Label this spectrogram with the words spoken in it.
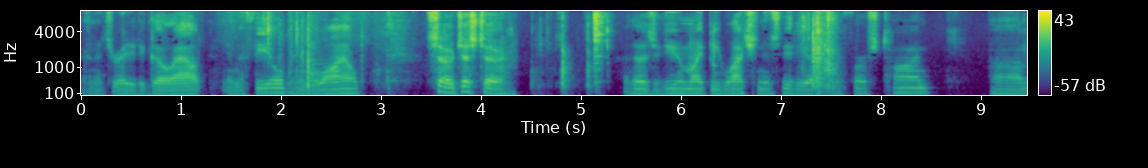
and it's ready to go out in the field in the wild. So just to those of you who might be watching this video for the first time um,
